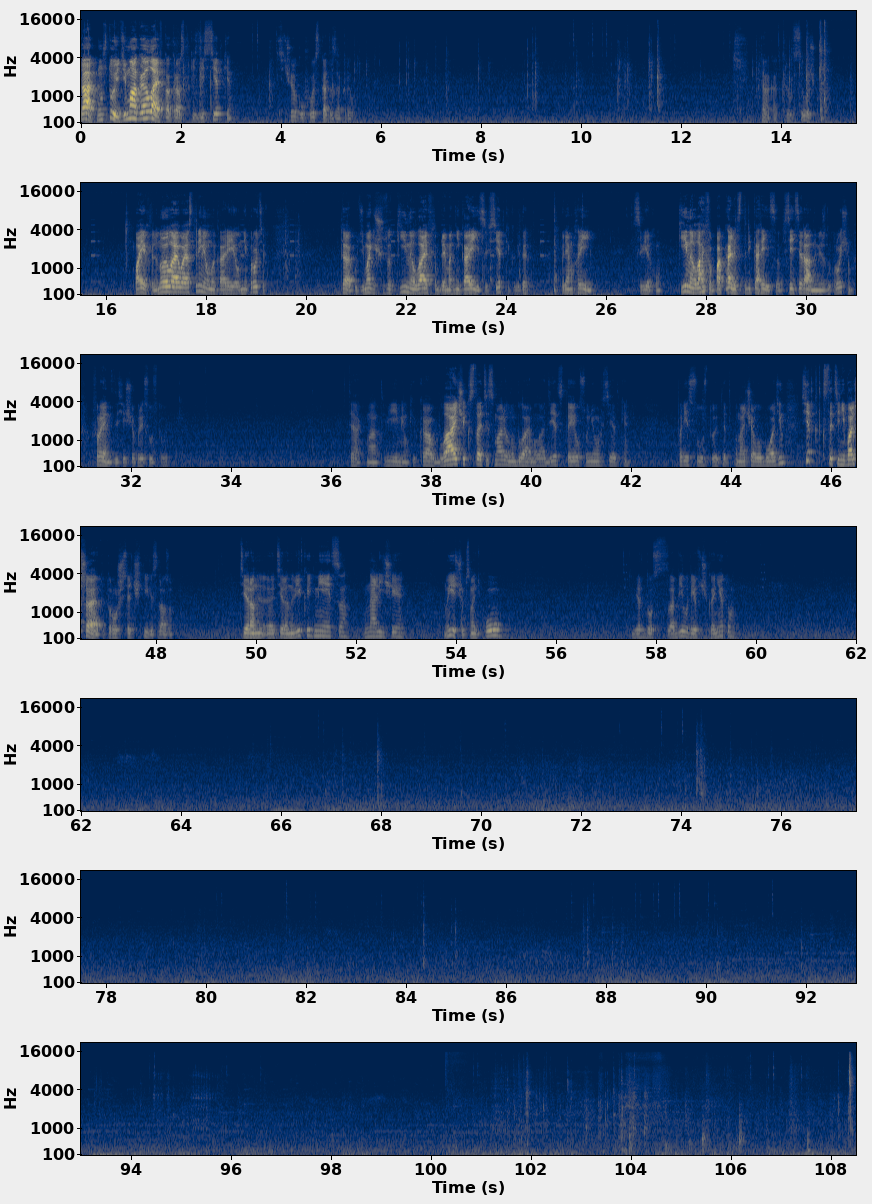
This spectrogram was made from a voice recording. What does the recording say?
Так, ну что, и Димага Лайф как раз таки здесь сетки. Сейчас я Гуфу СК-то закрыл. Так, открыл ссылочку. Поехали. Ну и лайва я стримил на Корее, он не против. Так, у Димаги что-то кино, лайф, там прям одни корейцы в сетке, как-то прям хрень сверху. Кино, лайф, апокалипс, три корейца. Все тираны, между прочим. Фрэнд здесь еще присутствует. Так, Матвей, Милки Кау. Блайчик, кстати, смотрю. Ну, Блай молодец. Тейлс у него в сетке присутствует. Это поначалу был один. Сетка, кстати, небольшая. Тут RO 64 сразу. Тиран, э, Тиранвик имеется в наличии. Ну, есть что посмотреть. Коу. Вердос забил, ревчика нету.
